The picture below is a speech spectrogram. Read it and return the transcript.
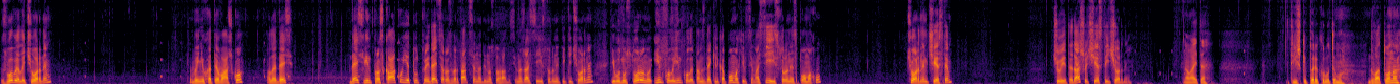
Зловили чорним. Винюхати важко, але десь. Десь він проскакує, тут прийдеться розвертатися на 90 градусів. На жаль, з цієї сторони тільки чорним, і в одну сторону інколи, інколи там з декілька помахів цим. А з цієї сторони з помаху. Чорним чистим. Чуєте, да, що чистий чорний? Давайте трішки перекрутимо. Два тона.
